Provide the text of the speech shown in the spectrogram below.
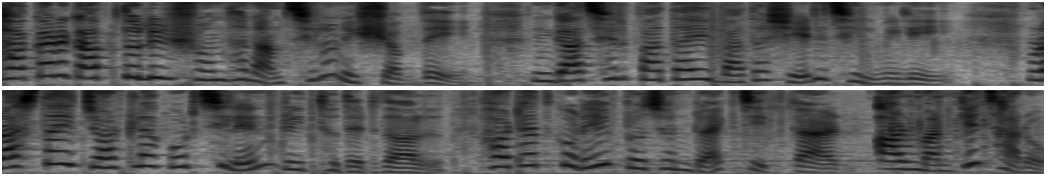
ঢাকার গাবতলির সন্ধ্যা নামছিল নিঃশব্দে। গাছের পাতায় বাতাসের ঝিলমিলি। রাস্তায় জটলা করছিলেন বৃদ্ধদের দল। হঠাৎ করেই প্রচণ্ড এক চিৎকার। আরমানকে ছাড়ো।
